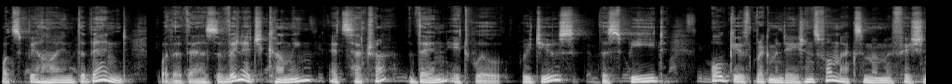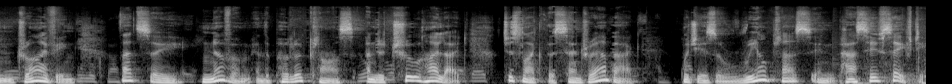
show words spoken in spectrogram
what's behind the bend, whether there's a village coming, etc. Then it will reduce the speed or give recommendations for maximum efficient driving. That's a novum in the Polo class and a true highlight, just like the center airbag, which is a real plus in passive safety.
